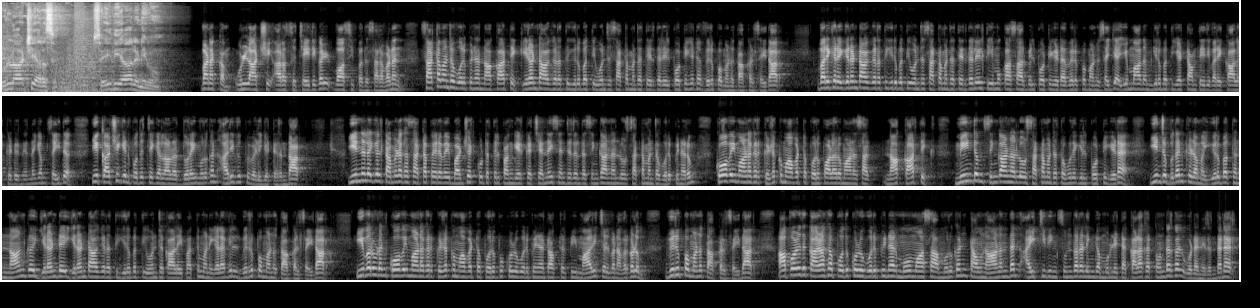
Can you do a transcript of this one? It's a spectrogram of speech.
உள்ளாட்சி அரசு செய்தியால் இணைவோம். வணக்கம். உள்ளாட்சி அரசு செய்திகள் வாசிப்பது சரவணன். சட்டமன்ற உறுப்பினர் நா. கார்த்திக் இரண்டாயிரத்து இருபத்தி ஒன்று சட்டமன்ற தேர்தலில் போட்டியிட விருப்ப மனு தாக்கல் செய்தார். வருகிற இரண்டாயிரத்து இருபத்தி ஒன்று சட்டமன்ற தேர்தலில் திமுக சார்பில் போட்டியிட விருப்ப மனு செய்ய இம்மாதம் இருபத்தி எட்டாம் தேதி வரை காலக்கெடு நிர்ணயம் செய்து இக்கட்சியின் பொதுச் செயலாளர் துரைமுருகன் அறிவிப்பு வெளியிட்டிருந்தார். இந்நிலையில் தமிழக சட்டப்பேரவை பட்ஜெட் கூட்டத்தில் பங்கேற்க சென்னை சென்றிருந்த சிங்காநல்லூர் சட்டமன்ற உறுப்பினரும் கோவை மாநகர் கிழக்கு மாவட்ட பொறுப்பாளருமான நா கார்த்திக் மீண்டும் சிங்காநல்லூர் சட்டமன்ற தொகுதியில் போட்டியிட இன்று புதன்கிழமை இருபத்தி நான்கு இரண்டு இரண்டாயிரத்தி இருபத்தி ஒன்று காலை பத்து மணியளவில் விருப்ப மனு தாக்கல் செய்தார். இவருடன் கோவை மாநகர் கிழக்கு மாவட்ட பொறுப்புக்குழு உறுப்பினர் டாக்டர் பி. மாரிச்செல்வன் அவர்களும் விருப்ப மனு தாக்கல் செய்தார். அப்பொழுது கழக பொதுக்குழு உறுப்பினர் மு. Masa Murugan town Anandan IT wing. Sundaralingam உள்ளிட்ட கழக தொண்டர்கள் உடனிருந்தனர்.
